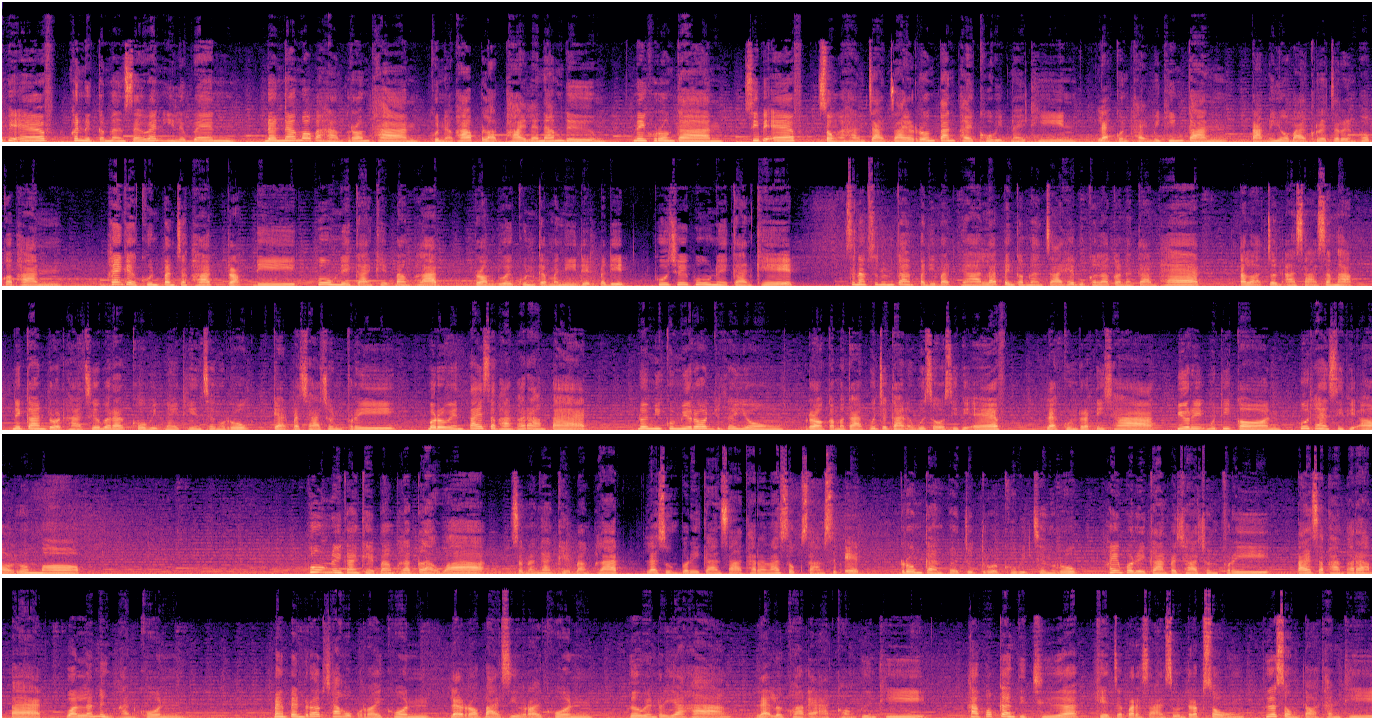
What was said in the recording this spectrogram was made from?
CPF ผนึกกำลัง7 e เ e ่ e อเดินหน้ามอบอาหารพร้อมทาน คุณภาพปลอดภัยและน้ำดื่ม ในโครงการ CPF ส่งอาหารจากใจร่วมต้านภัยโควิด -19 และคนไทยไม่ทิ้งกัน ตามนโยบายเครือเจริญโภคภัณฑ์ ให้แก่คุณปัญจพัฒน์ตรักดี ผู้อำนวยการเขตบางพลัด พร้อมด้วยคุณกำมณีเด็ดประดิษฐ์ ผู้ช่วยผู้อำนวยการเขต สนับสนุนการปฏิบัติงานและเป็นกำลังใจให้บุคลากรทางการแพทย์ ตลอดจนอาสาสมัคร ในการตรวจหาเชื้อไวรัสโควิด -19 เชิงรุก แก่ประชาชนฟรี บริเวณใต้สะพานพระราม 8 โดยมีคุณวิโรธยุทธยง รองกรรมการผู้จัดการอาวุโส CPF และคุณรัตติชา วิริวุฒิกร ผู้แทน CPL ร่วมมอบ ผู้อำนวยการเขตบางพลัดกล่าวว่าสำนักงานเขตบางพลัด และศูนย์บริการสาธารณสุข 31 ร่วมกันเปิดจุดตรวจโควิดเชิงรุก ให้บริการประชาชนฟรี ใต้สะพานพระราม 8 วันละ 1,000 คน แบ่งเป็นรอบเช้า 600 คน และรอบบ่าย 400 คน เพื่อเว้นระยะห่าง และลดความแออัดของพื้นที่ หากพบการติดเชื้อ เขตจะประสานศูนย์รับส่ง เพื่อส่งต่อทันที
